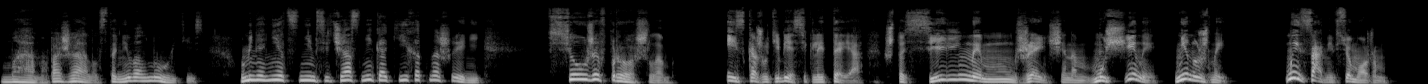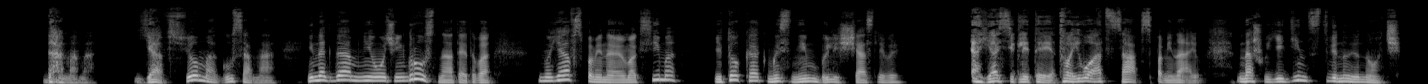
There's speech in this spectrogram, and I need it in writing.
«Мама, пожалуйста, не волнуйтесь. У меня нет с ним сейчас никаких отношений. Все уже в прошлом». «И скажу тебе, Секлитея, что сильным женщинам мужчины не нужны. Мы сами все можем». «Да, мама, я все могу сама. Иногда мне очень грустно от этого, но я вспоминаю Максима, и то, как мы с ним были счастливы. А я, Секлитея, твоего отца вспоминаю, нашу единственную ночь.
